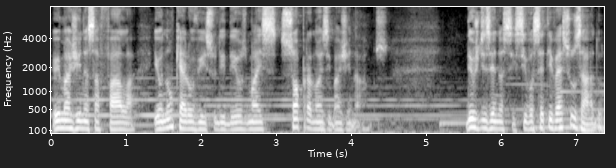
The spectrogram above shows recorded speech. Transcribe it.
Eu imagino essa fala, eu não quero ouvir isso de Deus, mas só para nós imaginarmos. Deus dizendo assim: se você tivesse usado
